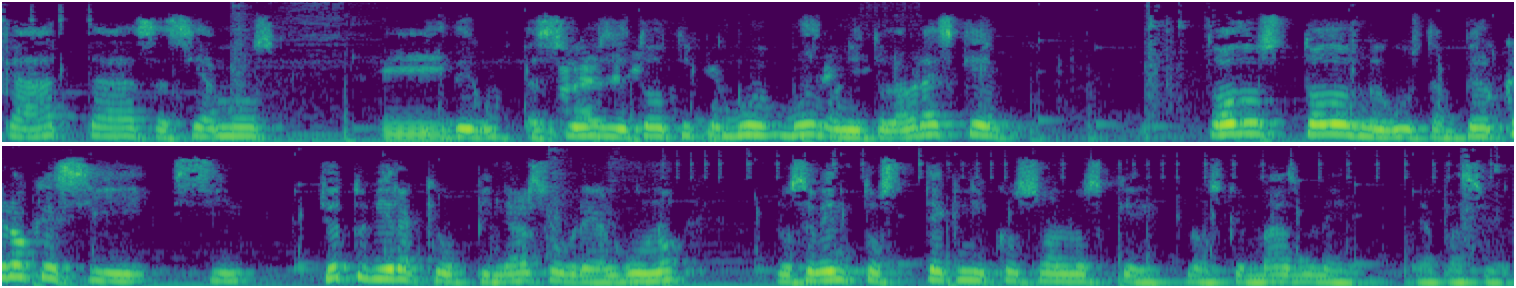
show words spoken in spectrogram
catas, hacíamos degustaciones de todo tipo, muy, muy bonito. La verdad es que todos, todos me gustan, pero creo que si, si yo tuviera que opinar sobre alguno, los eventos técnicos son los que, los que más me, apasionan.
